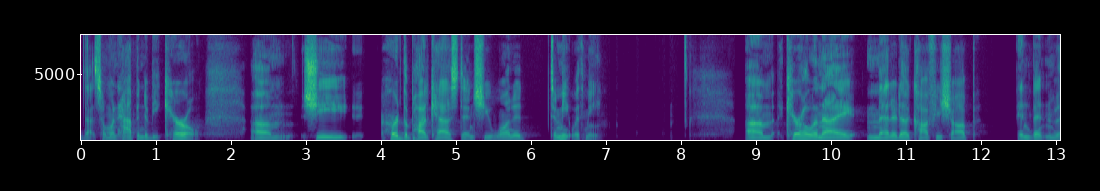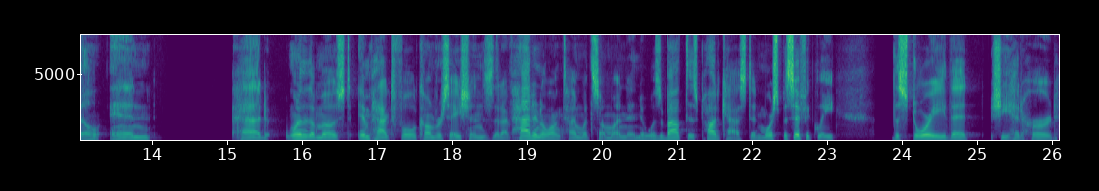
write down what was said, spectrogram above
that someone happened to be Carol. Um, she heard the podcast and she wanted to meet with me. Um, Carol and I met at a coffee shop in Bentonville and had one of the most impactful conversations that I've had in a long time with someone. And it was about this podcast, and more specifically, the story that she had heard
